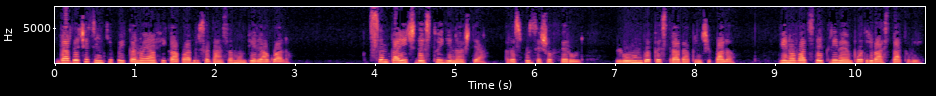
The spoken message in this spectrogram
Dar de ce-ți închipui că noi am fi capabili să dansăm în pielea goală?" Sunt aici destui din ăștia," răspunse șoferul, luând-o pe strada principală, vinovați de crime împotriva statului.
